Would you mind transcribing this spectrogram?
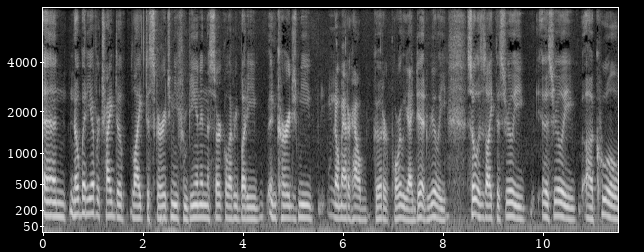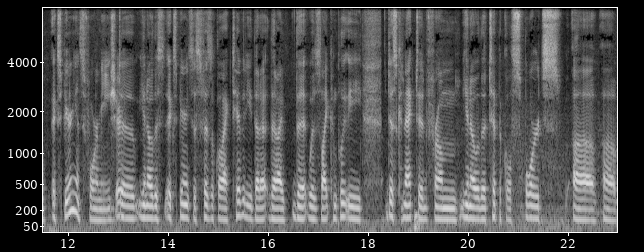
And nobody ever tried to like discourage me from being in the circle. Everybody encouraged me, no matter how good or poorly I did, really. So it was like this really, this really uh, cool experience for me Sure. to, you know, this experience, this physical activity that I, that I that was like completely disconnected from, you know, the typical sports. Uh, uh,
